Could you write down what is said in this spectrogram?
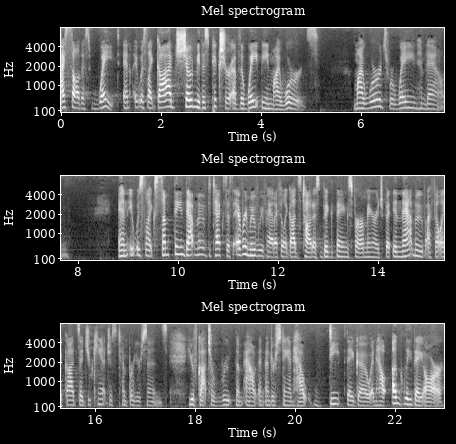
I saw this weight, and it was like God showed me this picture of the weight being my words. My words were weighing him down. And it was like something that move to Texas. Every move we've had, I feel like God's taught us big things for our marriage. But in that move, I felt like God said, You can't just temper your sins. You've got to root them out and understand how deep they go and how ugly they are.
